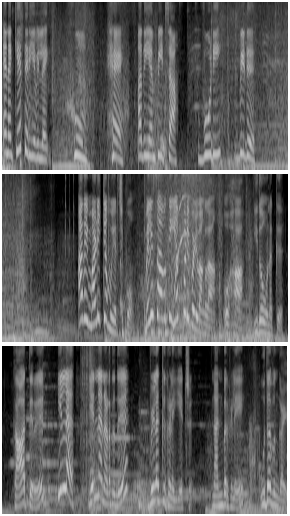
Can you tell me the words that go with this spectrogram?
எனக்கே தெரியவில்லை. ஹூம் ஹே அது என் பீட்சா வூடி விடு. அதை மடிக்க முயற்சிப்போம். மெலிசாவுக்கு எப்படி பழி வாங்கலாம்? ஓஹா இதோ உனக்கு. காத்திரு. இல்ல என்ன நடந்தது? விளக்குகளை ஏற்று. நண்பர்களே உதவுங்கள்.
